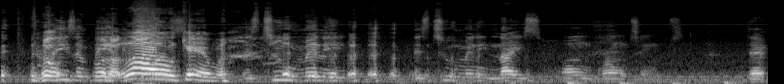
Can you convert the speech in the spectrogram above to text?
The Hold reason being on, lie on camera. It's too many. It's too many nice homegrown teams that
